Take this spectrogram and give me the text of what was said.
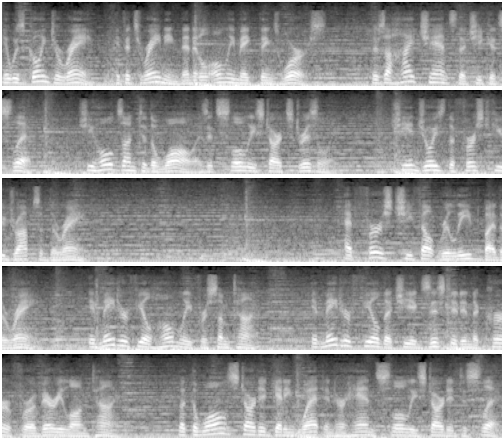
It was going to rain, if it's raining then it'll only make things worse. There's a high chance that she could slip. She holds onto the wall as it slowly starts drizzling. She enjoys the first few drops of the rain. At first she felt relieved by the rain. It made her feel homely for some time. It made her feel that she existed in the curve for a very long time. But the wall started getting wet and her hands slowly started to slip.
